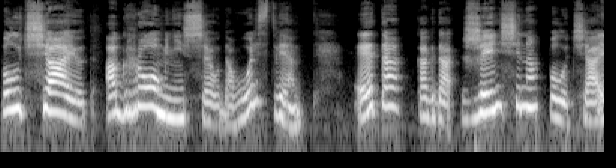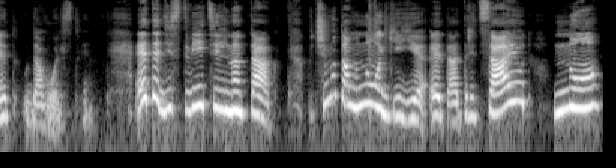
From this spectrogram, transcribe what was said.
получают огромнейшее удовольствие, это когда женщина получает удовольствие. Это действительно так. Почему-то многие это отрицают, но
